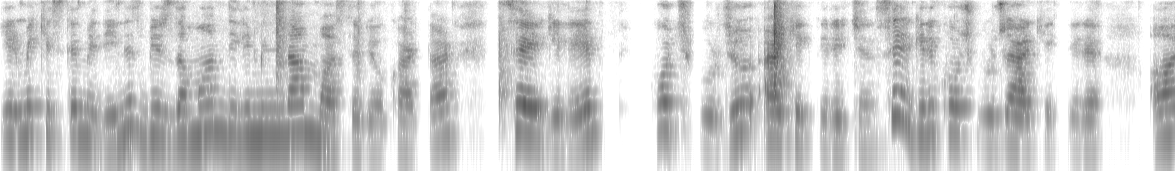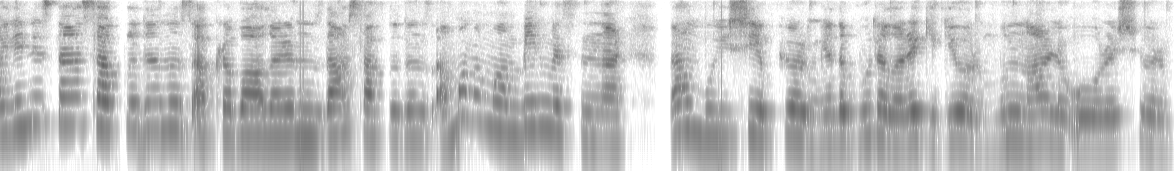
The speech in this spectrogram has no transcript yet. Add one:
girmek istemediğiniz bir zaman diliminden bahsediyor kartlar. Sevgili Koç burcu erkekleri için. Sevgili Koç burcu erkekleri, ailenizden sakladığınız, akrabalarınızdan sakladığınız aman aman bilmesinler ben bu işi yapıyorum ya da buralara gidiyorum, bunlarla uğraşıyorum.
